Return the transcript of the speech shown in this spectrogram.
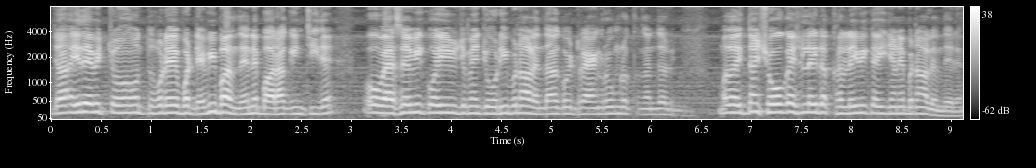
ਜਾਂ ਇਹਦੇ ਵਿੱਚੋਂ ਥੋੜੇ ਵੱਡੇ ਵੀ ਬਣਦੇ ਨੇ 12 ਕੁ ਇੰਚੀ ਦੇ। ਉਹ ਵੈਸੇ ਵੀ ਕੋਈ ਜਿਵੇਂ ਜੋੜੀ ਬਣਾ ਲੈਂਦਾ ਕੋਈ ਡਰਾਇੰਗ ਰੂਮ ਰੱਖਣ ਦੇ ਲਈ। ਮਤਲਬ ਇਦਾਂ ਸ਼ੋਕੇਸ ਲਈ ਰੱਖਣ ਲਈ ਵੀ ਕਈ ਜਣੇ ਬਣਾ ਲੈਂਦੇ ਨੇ।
